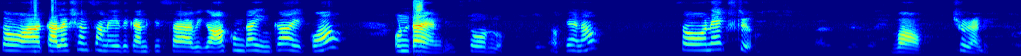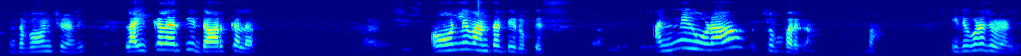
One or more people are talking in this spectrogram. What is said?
సో ఆ కలెక్షన్స్ అనేది కనిపిస్తాయి అవి కాకుండా ఇంకా ఎక్కువ ఉంటాయండి స్టోర్లో. ఓకేనా? So next. వావ్. చూడండి. ఎంత బాగుంది చూడండి. లైట్ కలర్కి dark colour. Only one thirty rupees. అన్నీ కూడా సూపర్గా. బా. ఇది కూడా చూడండి.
